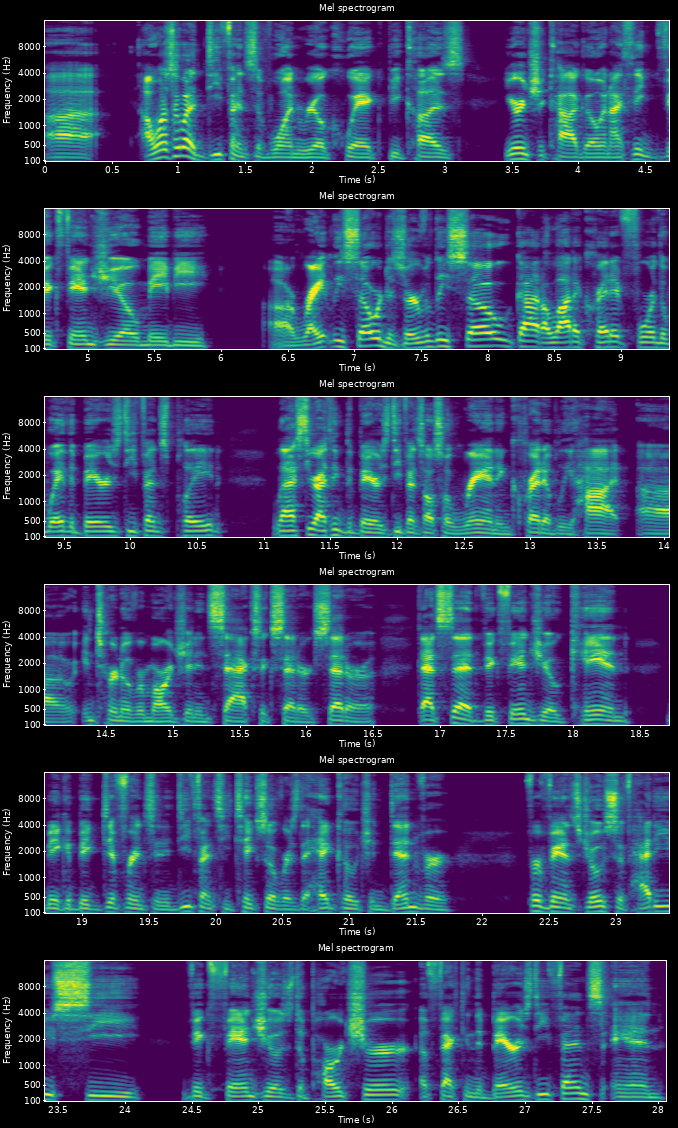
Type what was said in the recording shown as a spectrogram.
Uh, I want to talk about a defensive one real quick because you're in Chicago, and I think Vic Fangio maybe uh, rightly so or deservedly so got a lot of credit for the way the Bears defense played last year. I think the Bears defense also ran incredibly hot uh, in turnover margin and sacks, et cetera, et cetera. That said, Vic Fangio can make a big difference in a defense. He takes over as the head coach in Denver for Vance Joseph. How do you see Vic Fangio's departure affecting the Bears defense and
